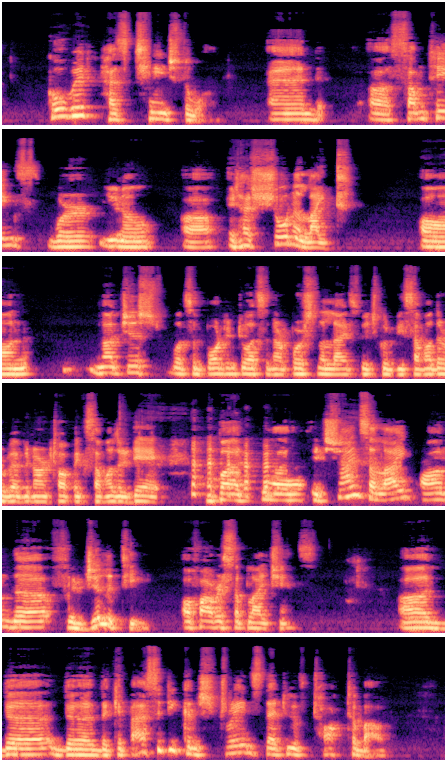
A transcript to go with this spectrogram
COVID has changed the world. And uh, some things were, you know, uh, it has shown a light on not just what's important to us in our personal lives, which could be some other webinar topic some other day, but uh, it shines a light on the fragility of our supply chains. Uh, the, the, the capacity constraints that you've talked about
